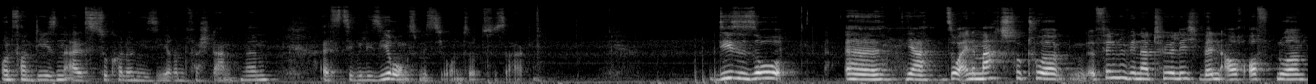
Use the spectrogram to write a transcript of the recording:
und von diesen als zu kolonisieren verstandenen, als Zivilisierungsmission sozusagen. Diese so, äh, ja, so eine Machtstruktur finden wir natürlich, wenn auch oft nur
